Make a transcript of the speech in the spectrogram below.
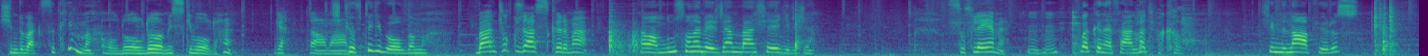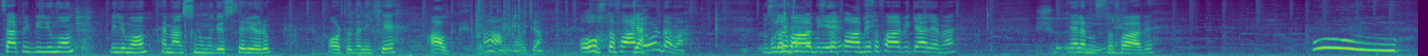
Şimdi bak sıkayım mı? Oldu oldu. Mis gibi oldu. Heh. Gel tamam. Köfte gibi oldu mu? Ben çok güzel sıkarım ha. Tamam bunu sana vereceğim ben şeye gireceğim. Sufleye mi? Bakın efendim Hadi bakalım. şimdi ne yapıyoruz? Serpil bir limon, bir limon hemen sunumu gösteriyorum. Ortadan iki aldık. Tamam mı hocam? Oh, Mustafa abi gel. orada mı? Mustafa burada abiye- Mustafa abi. Mustafa abi gel hemen. Gel Mustafa abi. Huu.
